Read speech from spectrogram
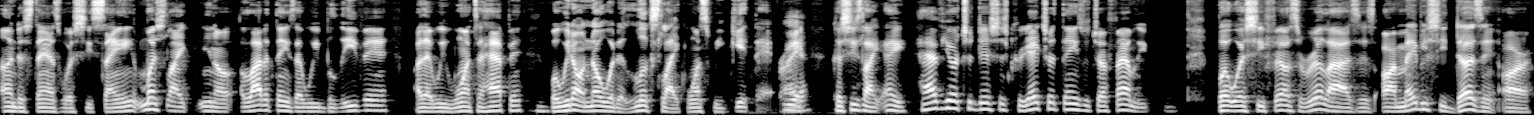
understands what she's saying much like you know a lot of things that we believe in or that we want to happen Mhm. but we don't know what it looks like once we get that right Yeah. because she's like hey have your traditions create your things with your family but what she fails to realize is or maybe she doesn't or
